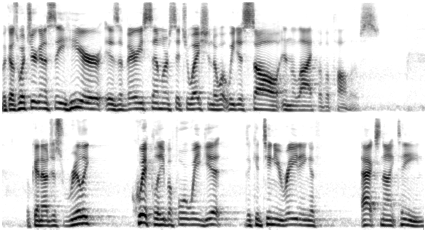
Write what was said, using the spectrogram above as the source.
Because what you're going to see here is a very similar situation to what we just saw in the life of Apollos. Okay, now just really quickly before we get to continue reading Acts 19,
